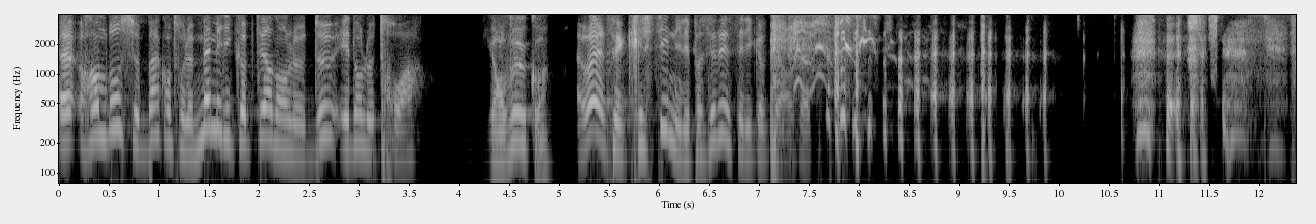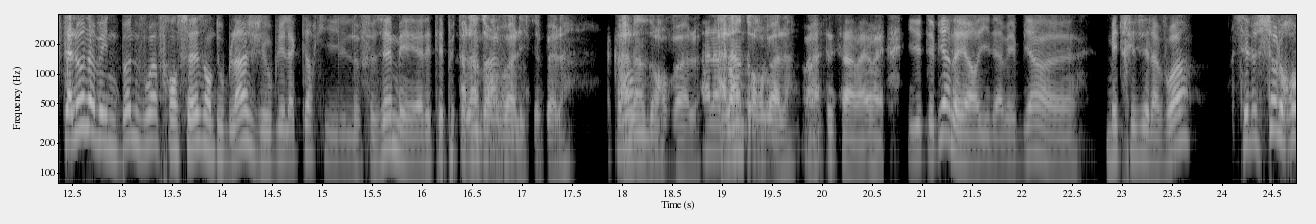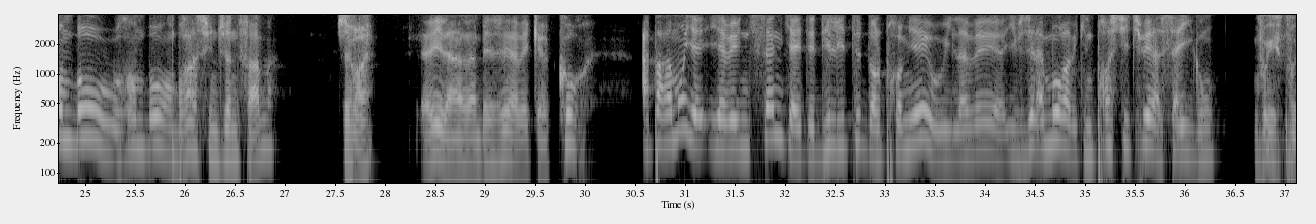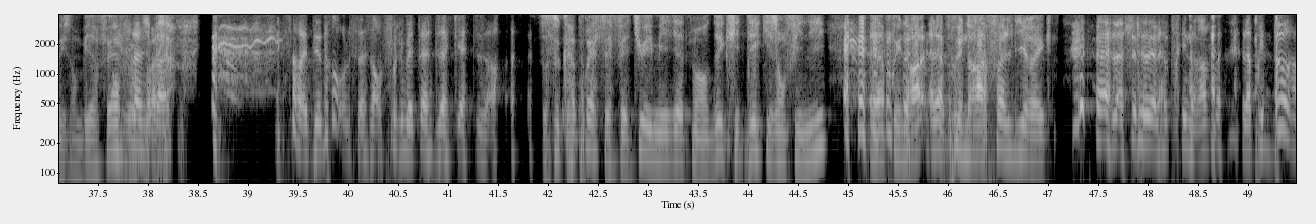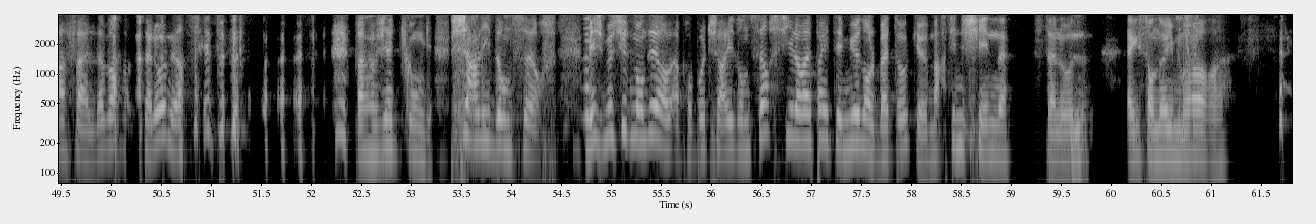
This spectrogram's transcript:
Euh, Rambo se bat contre le même hélicoptère dans le 2 et dans le 3. il en veut quoi. Ah ouais, c'est Christine, il est possédé cet hélicoptère en fait. Stallone avait une bonne voix française en doublage, j'ai oublié l'acteur qui le faisait, mais elle était plutôt Alain. Dorval, il s'appelle. Comment Alain Dorval. Alain Alain, Dorval. Dorval. ouais. Ouais, c'est ça, ouais, ouais. Il était bien d'ailleurs, il avait bien euh, maîtrisé la voix. C'est le seul Rambo où Rambo embrasse une jeune femme. C'est vrai. Ah Oui, il a un, un baiser avec euh, Ko. Apparemment, il y, avait une scène qui a été deleted dans le premier où il, avait, euh, il faisait l'amour avec une prostituée à Saïgon, Oui, bon, ils ont bien fait. en flashback. ça aurait été drôle, ça, genre full metal jacket, genre. Surtout qu'après, elle s'est fait tuer immédiatement. Dès qu'ils ont fini, elle a, pris une ra- elle a pris une rafale directe. elle, a, elle a pris une rafale- elle a pris deux rafales, d'abord par Stallone et ensuite par un Viet Cong. Charlie Don't Surf. Mais je me suis demandé à propos de Charlie Don't Surf s'il aurait pas été mieux dans le bateau que Martin Sheen, Stallone, avec son œil mort.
